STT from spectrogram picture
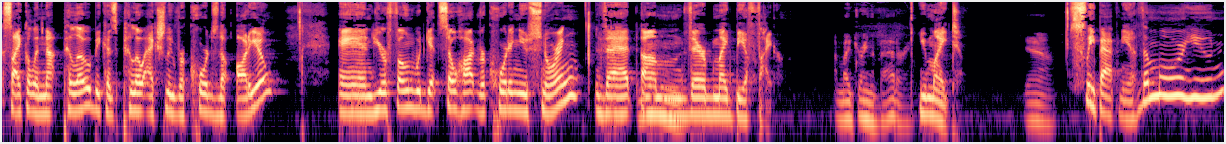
Cycle and not Pillow because Pillow actually records the audio. And your phone would get so hot recording you snoring that um, there might be a fire. I might drain the battery. You might. Yeah, Sleep apnea. The more you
